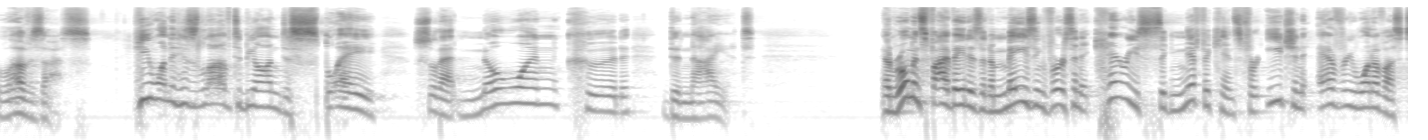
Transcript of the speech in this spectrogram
loves us. He wanted His love to be on display so that no one could deny it. And Romans 5 8 is an amazing verse and it carries significance for each and every one of us.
